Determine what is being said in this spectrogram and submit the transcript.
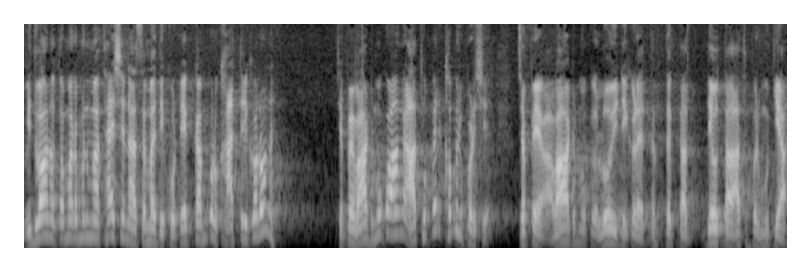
વિદ્વાનો તમારા મનમાં થાય છે ને આ સમાધિ ખોટી. એક કામ કરો, ખાતરી કરો ને. ચપે વાઢ મૂકો આંગળ, હાથ ઉપર ખબર પડશે. ચપે વાઢ મૂકે, લોહી નીકળે, ધકધકતા દેવતા હાથ પર મૂક્યા.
